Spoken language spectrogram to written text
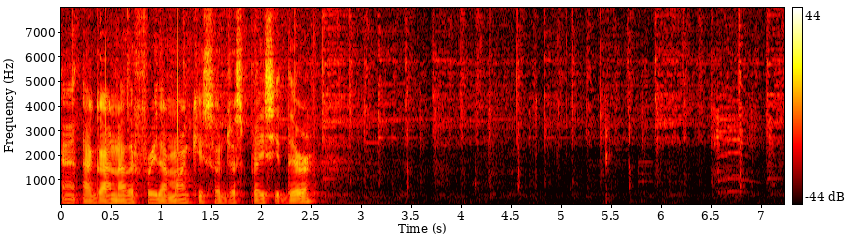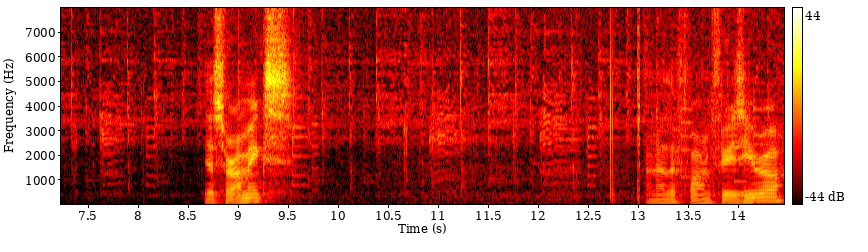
And I got another free Dart Monkey, so just place it there. the ceramics. Another form 3-0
